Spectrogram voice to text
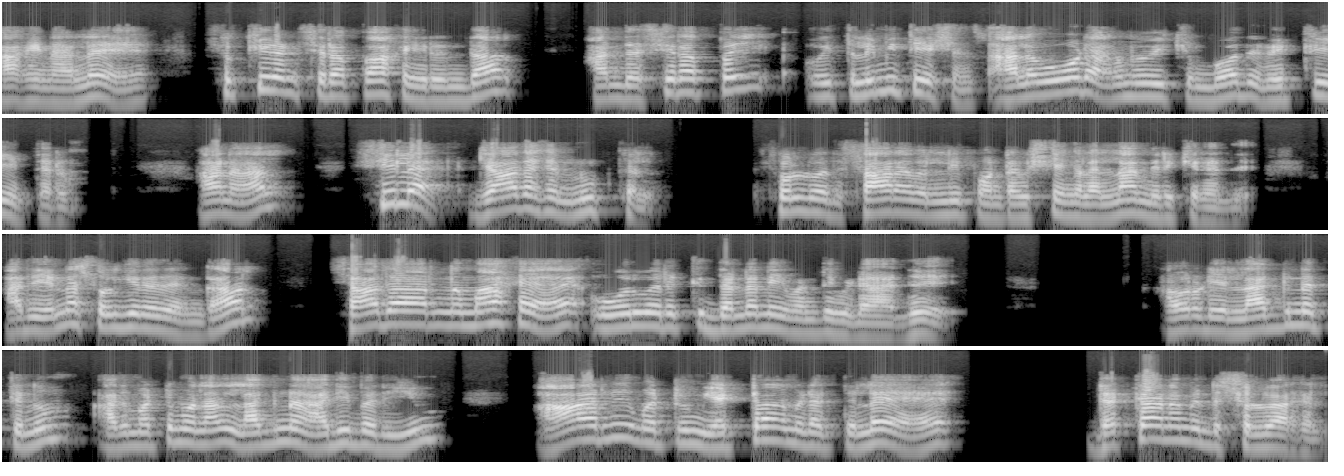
ஆகையினாலே சுக்கிரன் சிறப்பாக இருந்தால் அந்த சிறப்பை வித் லிமிடேஷன்ஸ் அளவோடு அனுபவிக்கும் போது வெற்றியை தரும். ஆனால் சில ஜாதக நூட்கள் சொல்வது சாரவல்லி போன்ற விஷயங்கள் எல்லாம் இருக்கிறது. அது என்ன சொல்கிறது என்றால் சாதாரணமாக ஒருவருக்கு தண்டனை வந்து விடாது. அவருடைய லக்னத்தினும் அது மட்டுமல்லாமல் லக்ன அதிபதியும் ஆறு மற்றும் எட்டாம் இடத்துல தக்கானம் என்று சொல்வார்கள்.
